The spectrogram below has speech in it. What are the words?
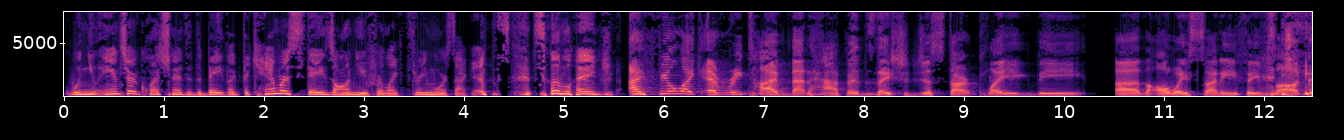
when you answer a question at the debate, like the camera stays on you for like three more seconds. So like, I feel like every time that happens, they should just start playing the uh the Always Sunny theme song.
